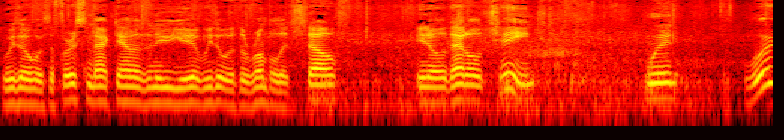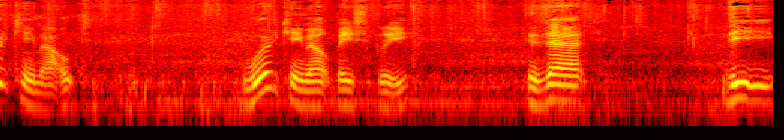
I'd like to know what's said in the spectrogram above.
whether it was the first SmackDown of the new year, whether it was the Rumble itself, you know, that all changed when word came out. Word came out basically that the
